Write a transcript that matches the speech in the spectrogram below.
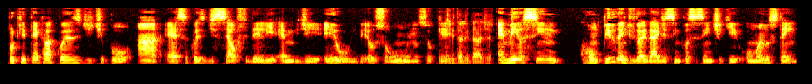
porque tem aquela coisa de tipo, ah, essa coisa de self dele é de eu, eu sou um e não sei o quê. Individualidade. É meio assim, corrompido da individualidade assim que você sente que humanos têm.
